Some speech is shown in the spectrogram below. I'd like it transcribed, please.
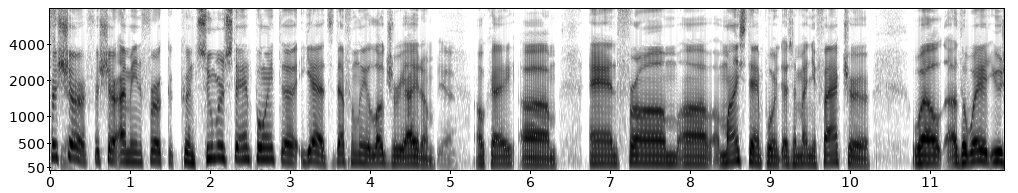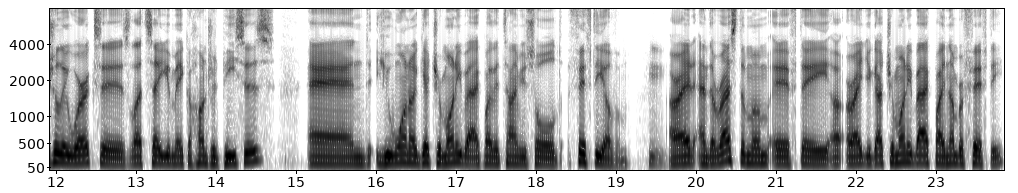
for sure for sure i mean for a c- consumer standpoint uh, yeah it's definitely a luxury item yeah Okay. Um, and from uh, my standpoint as a manufacturer, well, uh, the way it usually works is let's say you make 100 pieces and you want to get your money back by the time you sold 50 of them. Hmm. All right. And the rest of them, if they, uh, all right, you got your money back by number 50,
